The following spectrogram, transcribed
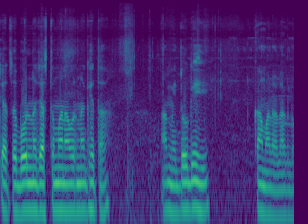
त्याचं बोलणं जास्त मनावर न घेता आम्ही दोघेही कामाला लागलो.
